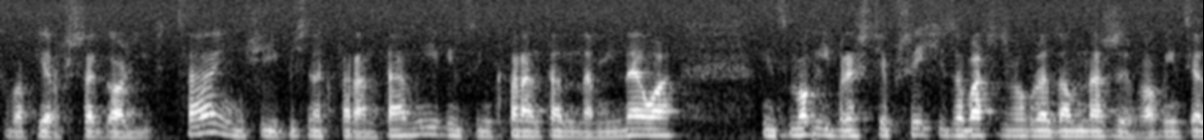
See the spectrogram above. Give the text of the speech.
chyba 1 lipca i musieli być na kwarantannie, więc im kwarantanna minęła, więc mogli wreszcie przyjść i zobaczyć w ogóle dom na żywo, więc ja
